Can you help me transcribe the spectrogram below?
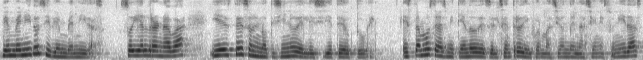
Bienvenidos y bienvenidas. Soy Eldra Nava y este es el noticino del 17 de octubre. Estamos transmitiendo desde el Centro de Información de Naciones Unidas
